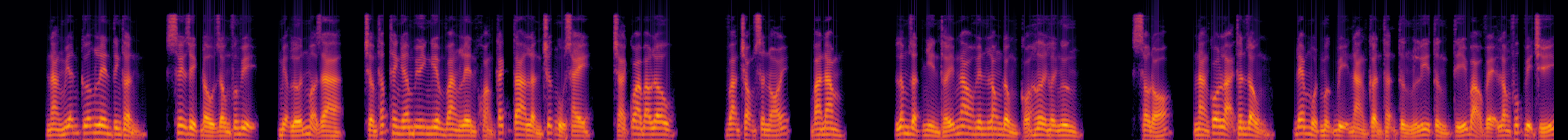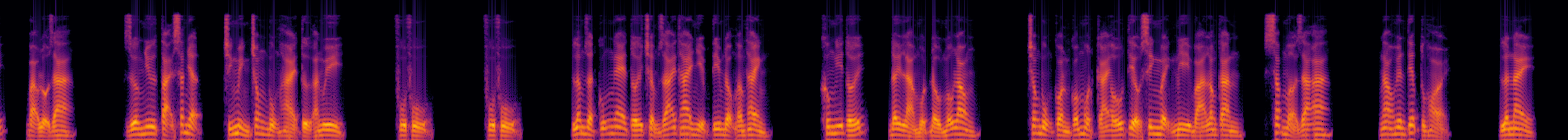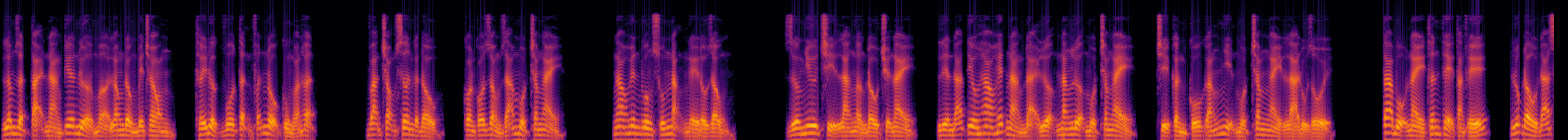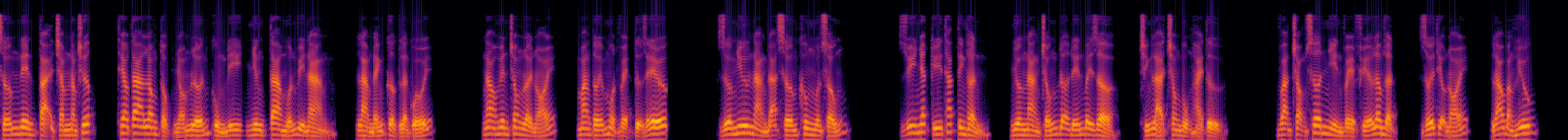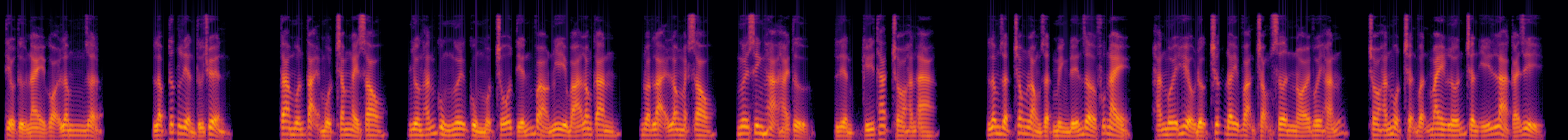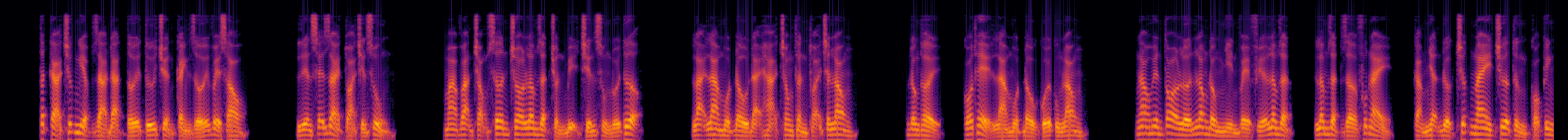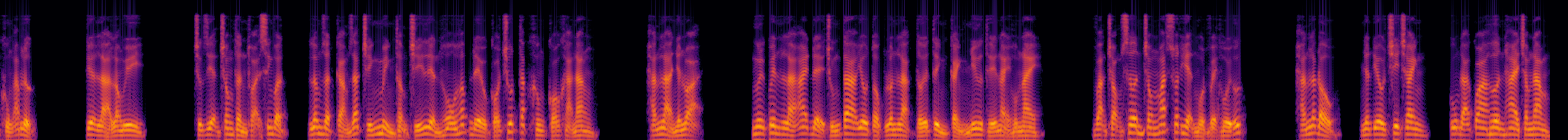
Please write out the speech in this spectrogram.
Nàng miễn cưỡng lên tinh thần, xê dịch đầu dòng phương vị, miệng lớn mở ra, trầm thấp thanh âm uy nghiêm vang lên khoảng cách ta lần trước ngủ say, trải qua bao lâu? Vạn trọng sơn nói, ba năm. Lâm giật nhìn thấy ngao huyên long đồng có hơi hơi ngưng. Sau đó, nàng co lại thân rồng, đem một mực bị nàng cẩn thận từng ly từng tí bảo vệ long phúc vị trí, bạo lộ ra. Dường như tại xác nhận, chính mình trong bụng hải tử an uy. Phù phù. Phù phù. Lâm giật cũng nghe tới chậm rãi thai nhịp tim động âm thanh. Không nghĩ tới, đây là một đầu mẫu long trong bụng còn có một cái ấu tiểu sinh mệnh ni bá long căn, sắp mở ra a. Ngao huyên tiếp tục hỏi. Lần này, lâm giật tại nàng kia nửa mở long đồng bên trong, thấy được vô tận phẫn nộ cùng oán hận. Vạn trọng sơn gật đầu, còn có dòng dã một trăm ngày. Ngao huyên buông xuống nặng nghề đầu rồng. Dường như chỉ là ngẩng đầu chuyện này, liền đã tiêu hao hết nàng đại lượng năng lượng một trăm ngày, chỉ cần cố gắng nhịn một trăm ngày là đủ rồi. Ta bộ này thân thể tàn phế, lúc đầu đã sớm nên tại trăm năm trước, theo ta long tộc nhóm lớn cùng đi, nhưng ta muốn vì nàng, làm đánh cược lần cuối. Ngao huyên trong lời nói, mang tới một vệ tự dễ ước. Dường như nàng đã sớm không muốn sống duy nhất ký thác tinh thần, nhường nàng chống đỡ đến bây giờ, chính là trong bụng hải tử. Vạn trọng sơn nhìn về phía lâm giật, giới thiệu nói, lão bằng hữu, tiểu tử này gọi lâm giật. Lập tức liền tứ chuyển. Ta muốn tại một trăm ngày sau, nhường hắn cùng ngươi cùng một chỗ tiến vào ni bá long căn, đoạt lại long mạch sau, ngươi sinh hạ hải tử, liền ký thác cho hắn a. Lâm giật trong lòng giật mình đến giờ phút này, hắn mới hiểu được trước đây vạn trọng sơn nói với hắn, cho hắn một trận vận may lớn chân ý là cái gì? Tất cả chức nghiệp giả đạt tới tứ chuyển cảnh giới về sau, liền sẽ giải tỏa chiến sủng. Mà vạn trọng sơn cho lâm giật chuẩn bị chiến sủng đối tượng lại là một đầu đại hạ trong thần thoại chân long. Đồng thời, có thể là một đầu cuối cùng long. Ngao huyên to lớn long đồng nhìn về phía lâm giật lâm giật giờ phút này, cảm nhận được trước nay chưa từng có kinh khủng áp lực. Kia là long uy. Trực diện trong thần thoại sinh vật, lâm giật cảm giác chính mình thậm chí liền hô hấp đều có chút tắc không có khả năng. Hắn là nhân loại. Ngươi quên là ai để chúng ta yêu tộc luân lạc tới tình cảnh như thế này hôm nay? Vạn trọng sơn trong mắt xuất hiện một vệ hồi ức. Hắn lắc đầu, nhân yêu chi tranh, cũng đã qua hơn hai trăm năm.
